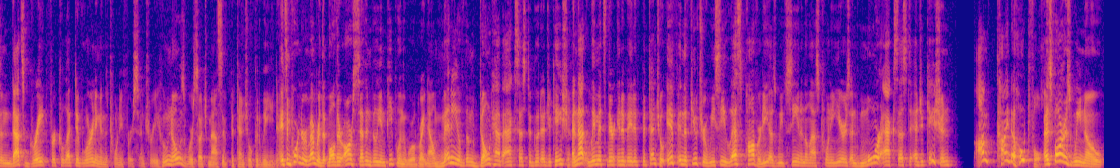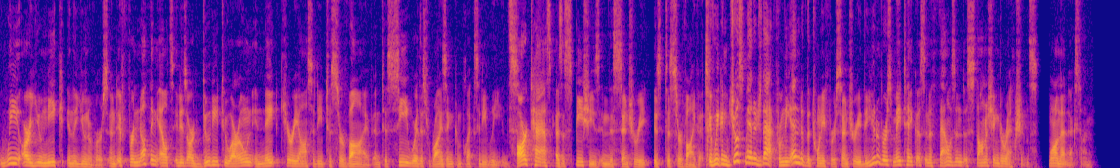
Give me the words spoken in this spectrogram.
and that's great for collective learning in the 21st century. Who knows where such massive potential could lead? It's important to remember that while there are 7 billion people in the world right now, many of them don't have access to good education, and that limits their innovative potential. If in the future we see less poverty, as we've seen in the last 20 years, and more access to education, I'm kinda hopeful. As far as we know, we are unique in the universe, and if for nothing else, it is our duty to our own innate curiosity to survive and to see where this rising complexity leads. Our task as a species in this century is to survive it. If we can just manage that from the end of the 21st century, the universe may take us in a thousand astonishing directions. More on that next time.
